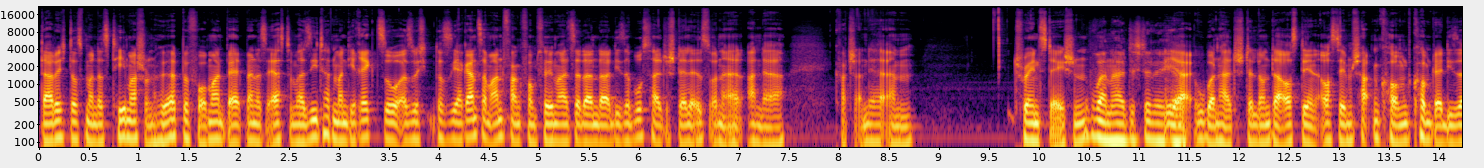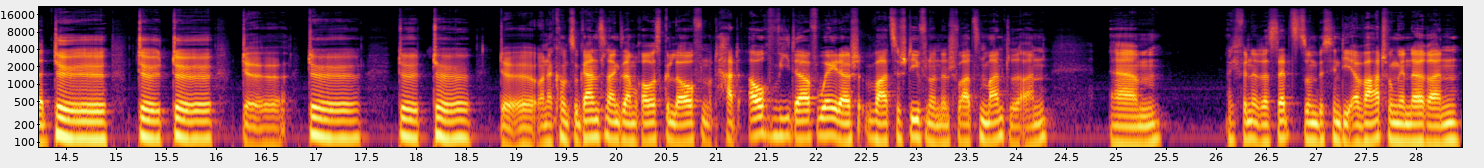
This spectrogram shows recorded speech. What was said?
dadurch, dass man das Thema schon hört, bevor man Batman das erste Mal sieht, hat man direkt so, also ich, das ist ja ganz am Anfang vom Film, als er dann da dieser Bushaltestelle ist und er an der, Quatsch, an der ähm, Train Station. U-Bahn-Haltestelle, Ja, ja. U-Bahn-Haltestelle und da aus, den, aus dem Schatten kommt, kommt ja dieser dö, dö, dö, dö, dö, dö, dö, dö. Und er kommt so ganz langsam rausgelaufen und hat auch wie Darth Vader schwarze Stiefel und einen schwarzen Mantel an. Ähm, ich finde, das setzt so ein bisschen die Erwartungen daran,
